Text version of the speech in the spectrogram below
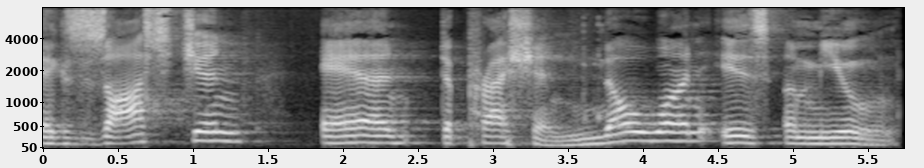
exhaustion and depression. No one is immune.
